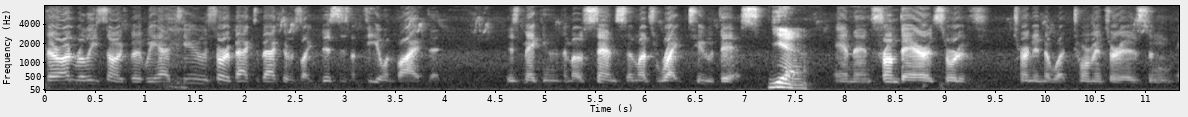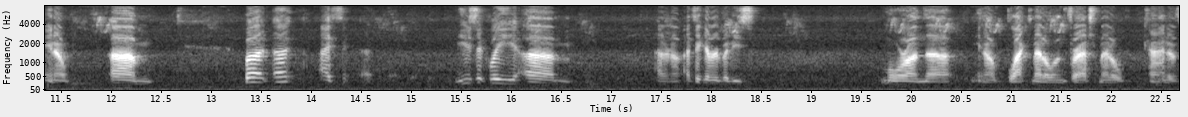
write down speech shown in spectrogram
they're unreleased songs, but we had two sort of back to back that was like, this is the feel and vibe that is making the most sense, and let's write to this. Yeah, And then from there, it sort of turned into what Tormentor is, and you know, um, but uh, I think musically, um, I don't know. I think everybody's more on the you know black metal and thrash metal kind of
